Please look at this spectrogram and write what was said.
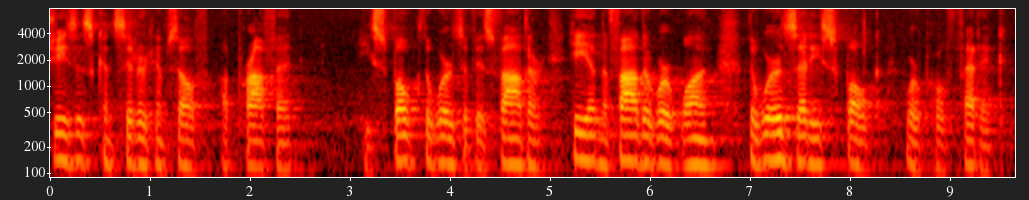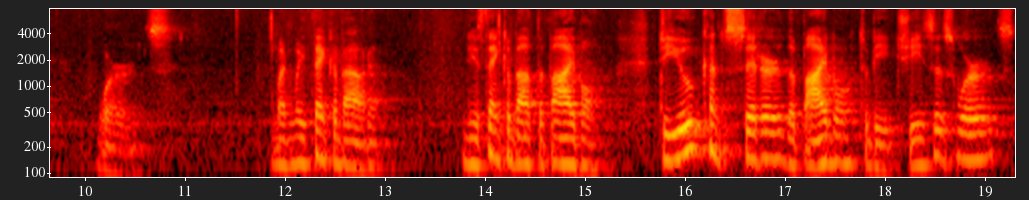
Jesus considered himself a prophet he spoke the words of his Father. He and the Father were one. The words that he spoke were prophetic words. When we think about it, when you think about the Bible, do you consider the Bible to be Jesus' words,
